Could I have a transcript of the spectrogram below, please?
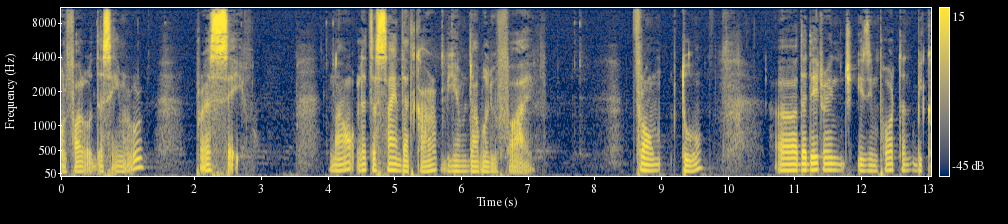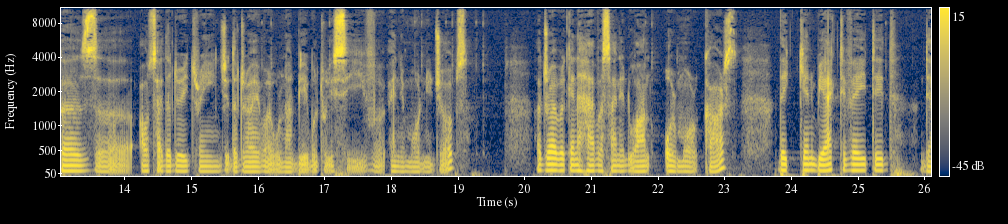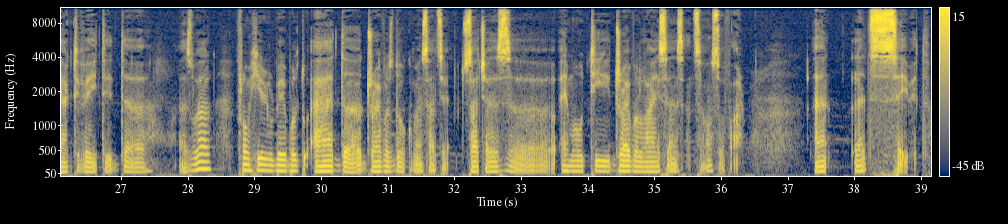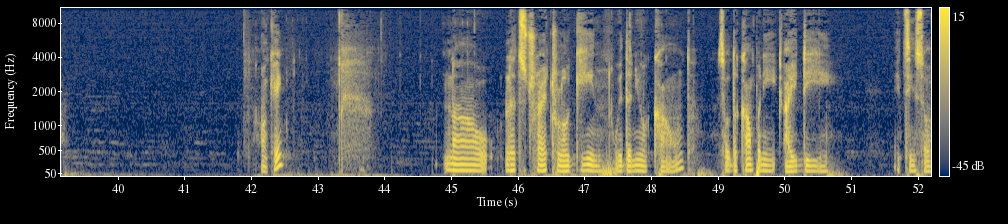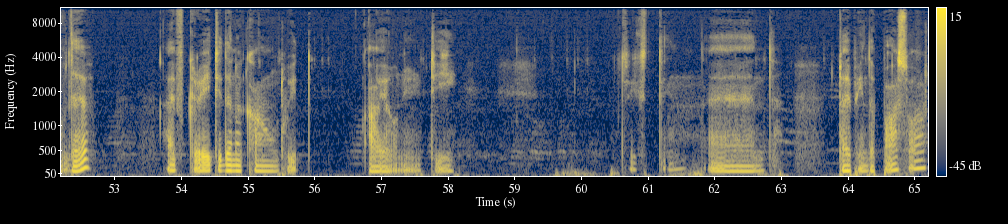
Will follow the same rule. Press save now let's assign that car BMW 5 from 2 uh, the date range is important because uh, outside the date range the driver will not be able to receive any more new jobs. A driver can have assigned one or more cars. They can be activated deactivated uh, as well. From here you'll be able to add uh, driver's documents such, such as uh, MOT, driver license and so on so far. And let's save it. Okay. Now let's try to log in with the new account. So the company ID it's INSOFTDEV I've created an account with Ionity 16 and type in the password.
